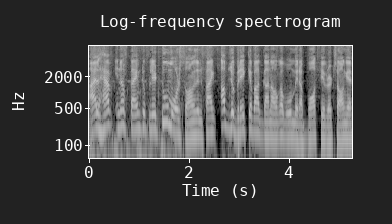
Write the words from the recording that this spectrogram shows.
I have enough time to play two more songs in fact अब जो ब्रेक के बाद गाना होगा वो मेरा बहुत फेवरेट सॉन्ग है।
